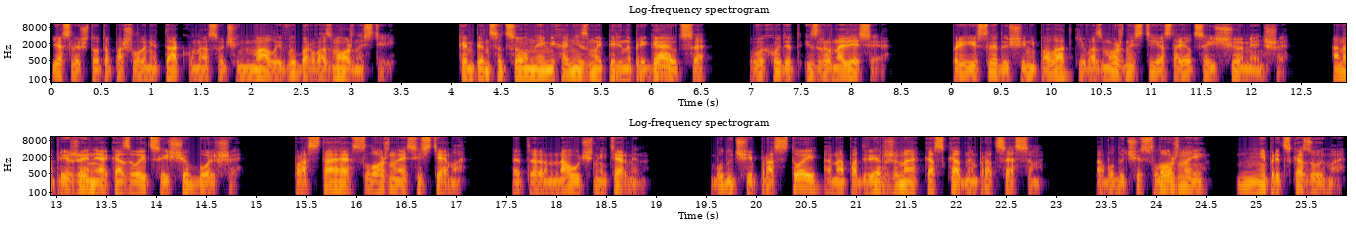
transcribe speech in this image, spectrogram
Если что-то пошло не так, у нас очень малый выбор возможностей. Компенсационные механизмы перенапрягаются, выходят из равновесия. При следующей неполадке возможностей остается еще меньше а напряжение оказывается еще больше. Простая, сложная система. Это научный термин. Будучи простой, она подвержена каскадным процессам, а будучи сложной, непредсказуема.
